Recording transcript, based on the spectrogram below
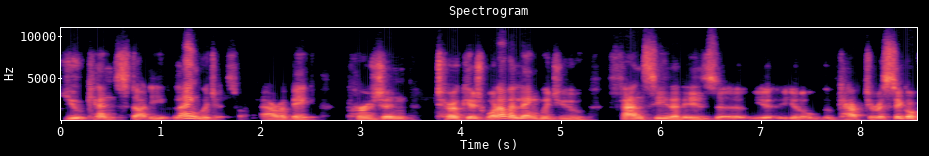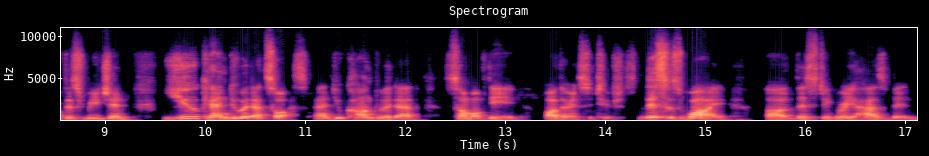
you can study languages, right? Arabic, Persian, Turkish, whatever language you fancy that is, uh, you, you, know, characteristic of this region, you can do it at SOAS and you can't do it at some of the other institutions. This is why uh, this degree has been,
